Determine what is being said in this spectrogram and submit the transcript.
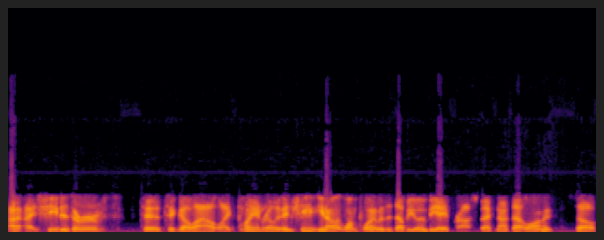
I, I she deserves to to go out like playing really, and she, you know, at one point was a WNBA prospect not that long ago. So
